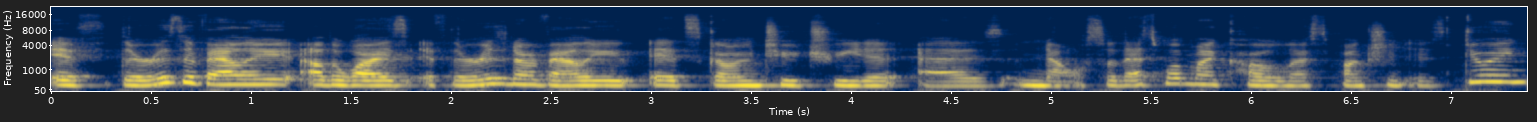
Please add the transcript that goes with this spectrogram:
if there is a value. Otherwise, if there is no value, it's going to treat it as null. So that's what my coalesce function is doing.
